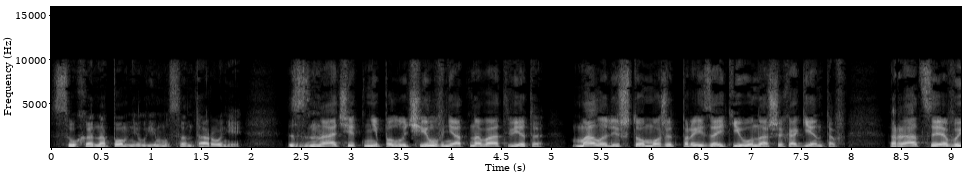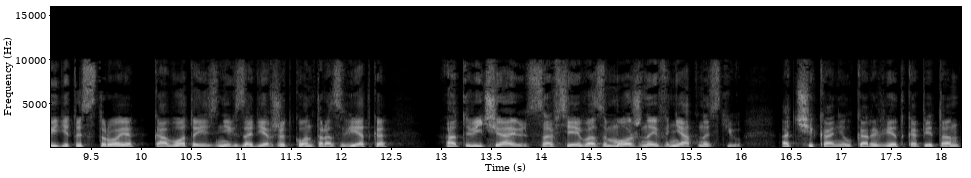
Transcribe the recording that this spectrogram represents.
сухо напомнил ему Санторони. Значит, не получил внятного ответа. Мало ли что может произойти у наших агентов. Рация выйдет из строя, кого-то из них задержит контрразведка. Отвечаю со всей возможной внятностью, отчеканил корвет капитан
